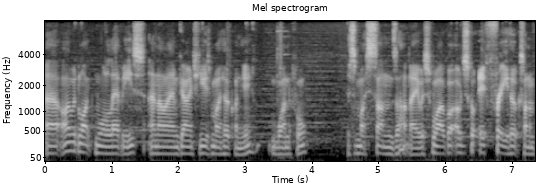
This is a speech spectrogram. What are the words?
Uh, I would like more levies, and I am going to use my hook on you. Wonderful. This is my sons, aren't they? Which is why I've got. I've just got three hooks on them.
